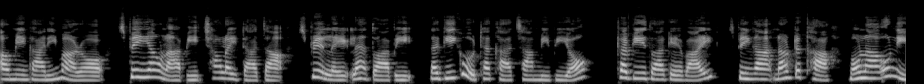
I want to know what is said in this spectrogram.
အောင်မြင်ခါနီးမှာတော့စပင်ရောက်လာပြီးခြောက်လိုက်တာကြောင့်စပရစ်လေးလန့်သွားပြီးလက်ကီးကိုထပ်ခါချမိပြီးတော့ ထွက်ပြေးသွားခဲ့ပါတယ်။စပင်ကနောက်တစ်ခါမုံလာအုပ်နီ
